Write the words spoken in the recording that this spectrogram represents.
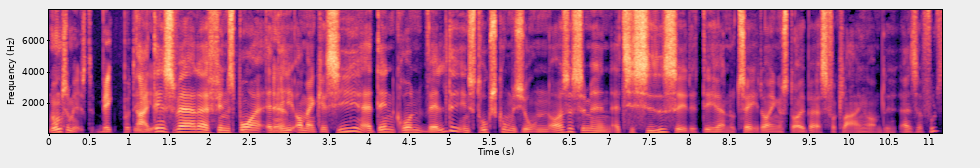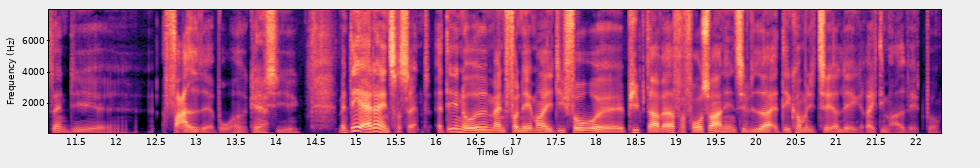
nogen som helst vægt på det Nej, her. det er svært at finde spor af ja. det, og man kan sige, at den grund valgte Instrukskommissionen også simpelthen at tilsidesætte det her notat og Inger Støjbergs forklaring om det. Altså fuldstændig øh, fejede det af bordet, kan ja. vi sige. Ikke? Men det er da interessant, at det er noget, man fornemmer i de få øh, pip, der har været fra forsvaren indtil videre, at det kommer de til at lægge rigtig meget vægt på.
